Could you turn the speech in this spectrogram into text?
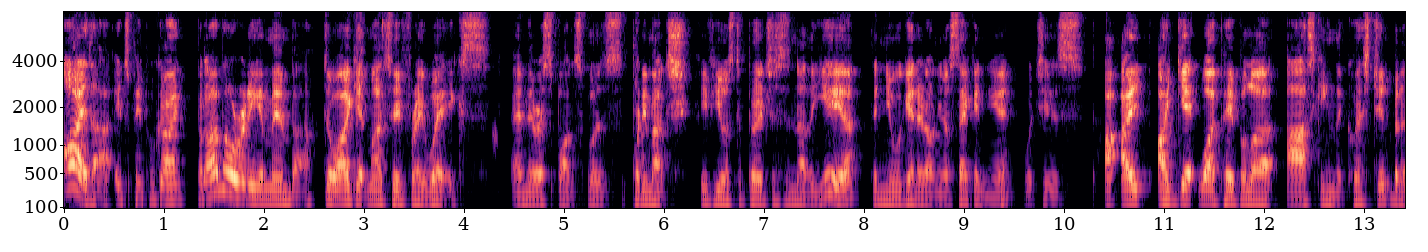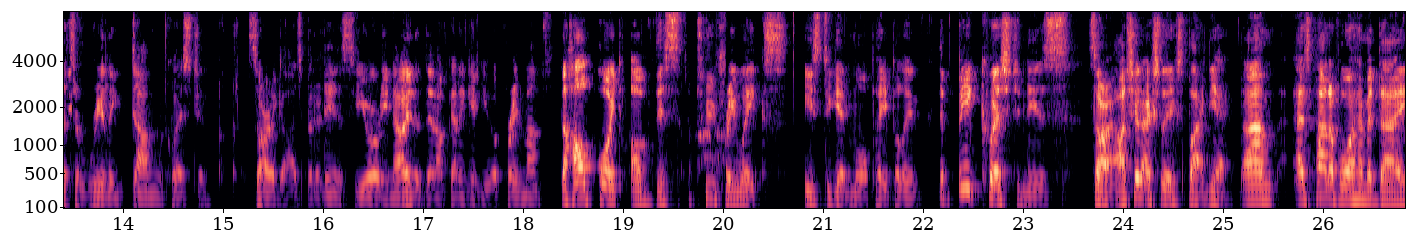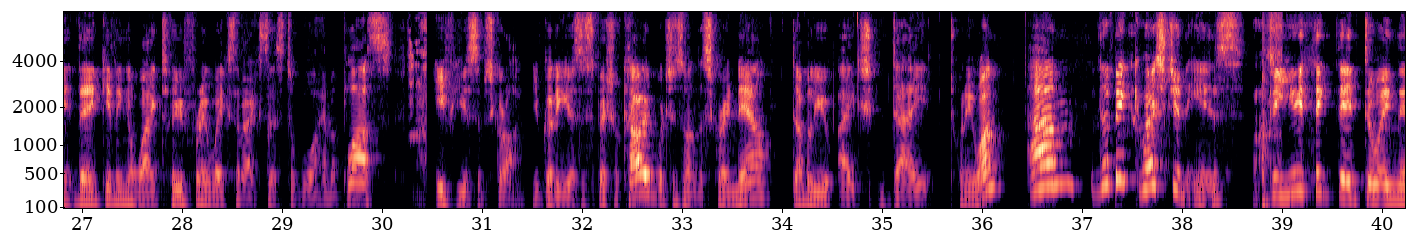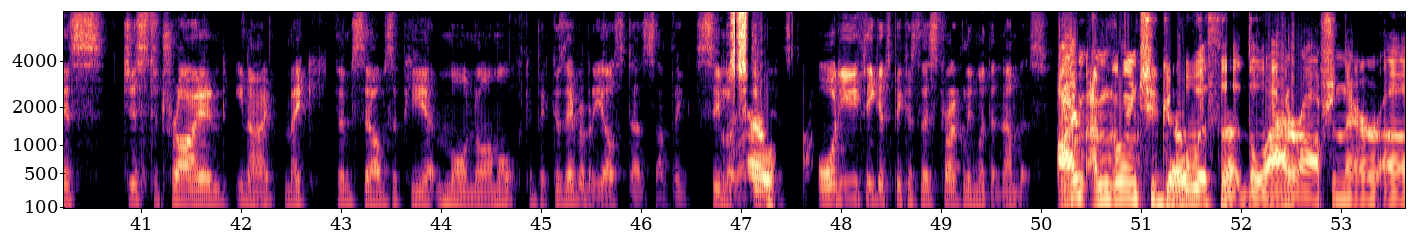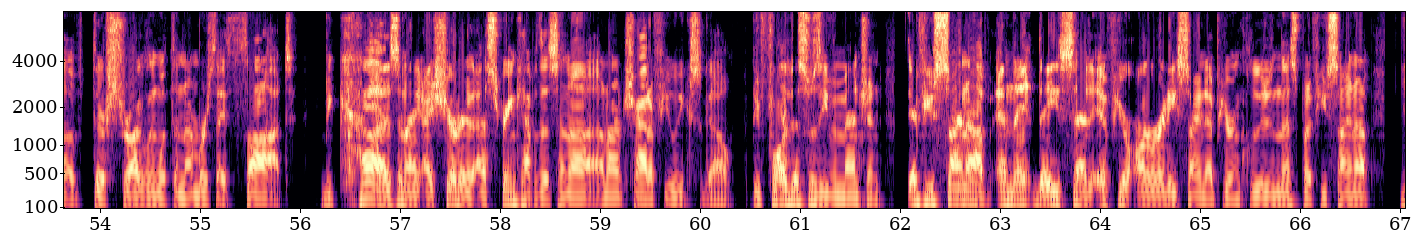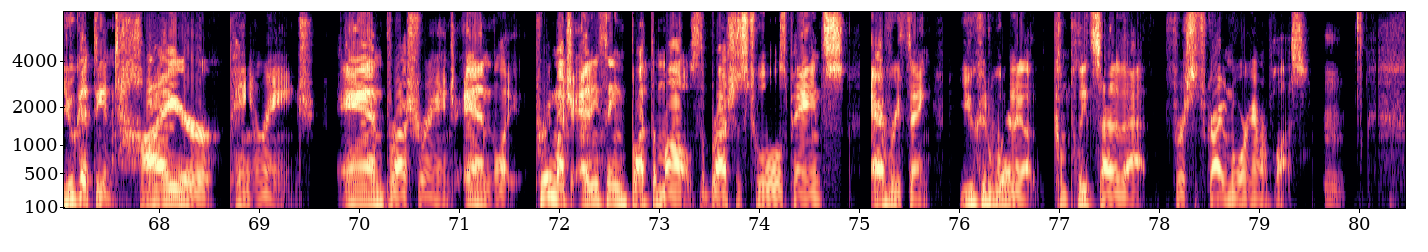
Either it's people going, but I'm already a member, do I get my two free weeks? And their response was pretty much, if you was to purchase another year, then you will get it on your second year, which is. I, I I get why people are asking the question, but it's a really dumb question. Sorry, guys, but it is. You already know that they're not going to give you a free month. The whole point of this two free weeks is to get more people in. The big question is. Sorry, I should actually explain. Yeah, um, as part of Warhammer Day, they're giving away two free weeks of access to Warhammer Plus if you subscribe. You've got to use a special code, which is on the screen now, WHDay21. Um, the big question is, do you think they're doing this just to try and, you know, make themselves appear more normal because everybody else does something similar So- Or do you think it's because they're struggling with the numbers? I'm I'm going to go with the the latter option there of they're struggling with the numbers they thought because and I, I shared a, a screen cap of this in, a, in our chat a few weeks ago before this was even mentioned. If you sign up and they they said if you're already signed up you're included in this, but if you sign up you get the entire paint range and brush range and like pretty much anything but the models, the brushes, tools, paints, everything. You could win a complete set of that for subscribing to Warhammer Plus. Hmm.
